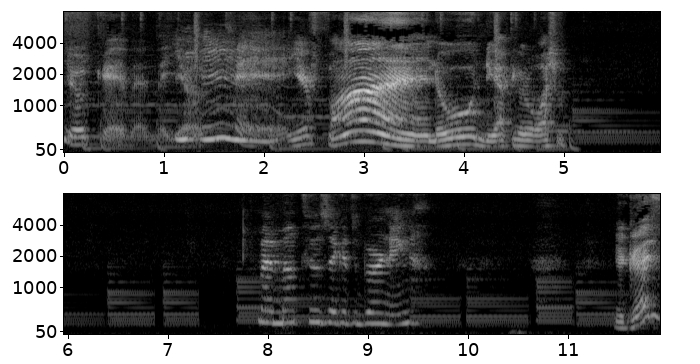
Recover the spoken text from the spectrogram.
you okay, baby? You okay? You're fine. Oh, do you have to go to the washroom? My mouth feels like it's burning. You're good.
